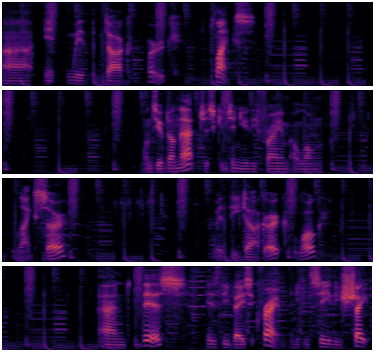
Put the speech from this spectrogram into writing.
uh, it with dark oak planks. Once you've done that, just continue the frame along like so with the dark oak log. And this is the basic frame, and you can see the shape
